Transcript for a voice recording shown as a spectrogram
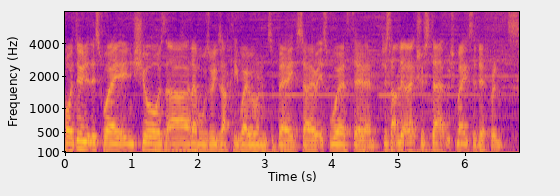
by doing it this way, it ensures that our levels are exactly where we want them to be. So it's worth doing. Just that little extra step which makes a difference.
